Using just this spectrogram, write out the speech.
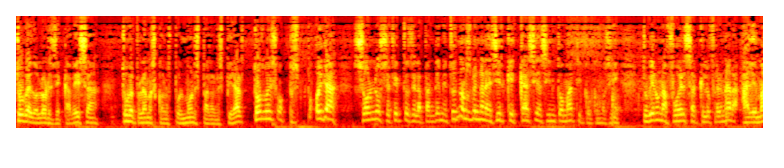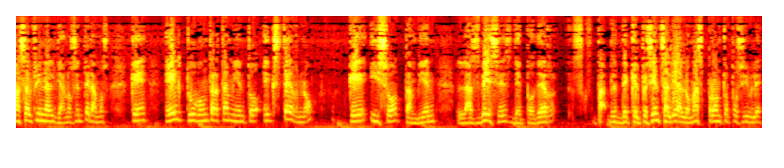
tuve dolores de cabeza, tuve problemas con los pulmones para respirar, todo eso, pues oiga, son los efectos de la pandemia. Entonces no nos vengan a decir que casi asintomático, como si tuviera una fuerza que lo frenara. Además, al final ya nos enteramos que él tuvo un tratamiento externo que hizo también las veces de poder de que el presidente saliera lo más pronto posible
